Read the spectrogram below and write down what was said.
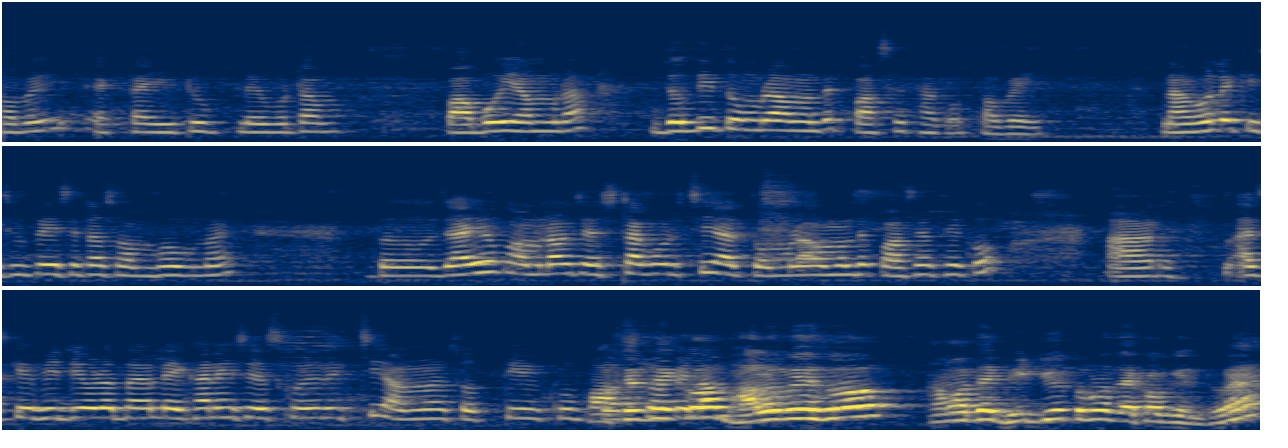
হবেই একটা ইউটিউব প্লে বোটাম পাবোই আমরা। যদি তোমরা আমাদের পাশে থাকো তবেই। না হলে কিছুতেই সেটা সম্ভব নয়। তো যাই হোক আমরাও চেষ্টা করছি আর তোমরাও আমাদের পাশে থেকো। আর আজকে ভিডিওটা তাহলে এখানেই শেষ করে দিচ্ছি। আমরা সত্যি খুব কষ্ট পেলাম। ভালোবেসো আমাদের ভিডিও তোমরা দেখো কিন্তু হ্যাঁ?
